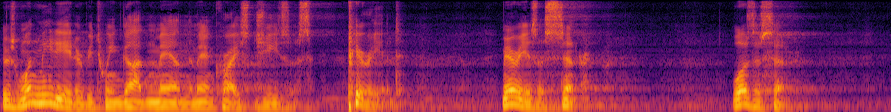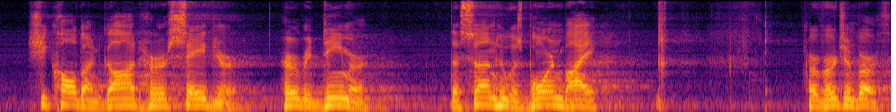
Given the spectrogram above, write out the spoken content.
There's one mediator between God and man, the man Christ Jesus. Period. Mary is a sinner, was a sinner. She called on God, her Savior, her Redeemer, the Son who was born by her virgin birth.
